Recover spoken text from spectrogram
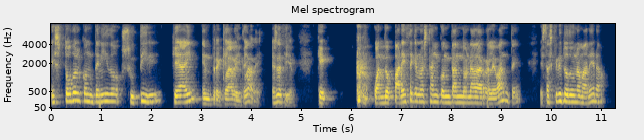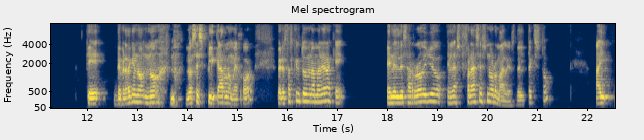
es todo el contenido sutil que hay entre clave y clave. Es decir, que cuando parece que no están contando nada relevante, está escrito de una manera que de verdad que no, no, no, no sé explicarlo mejor, pero está escrito de una manera que en el desarrollo, en las frases normales del texto, hay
